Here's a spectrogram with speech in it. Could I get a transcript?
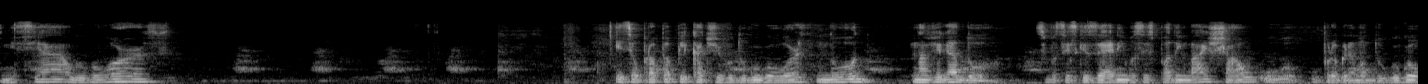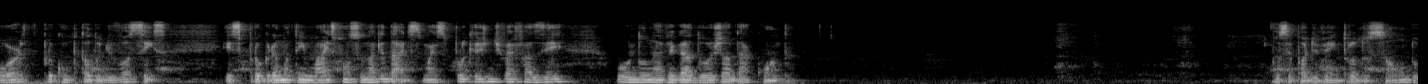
Iniciar o Google Earth. Esse é o próprio aplicativo do Google Earth no navegador. Se vocês quiserem, vocês podem baixar o, o programa do Google Earth para o computador de vocês esse programa tem mais funcionalidades, mas porque a gente vai fazer o no navegador já dá conta. Você pode ver a introdução do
